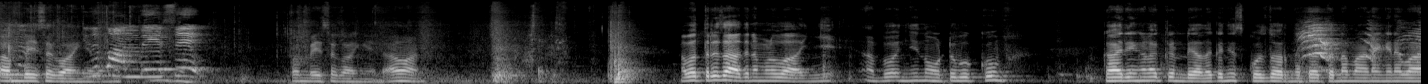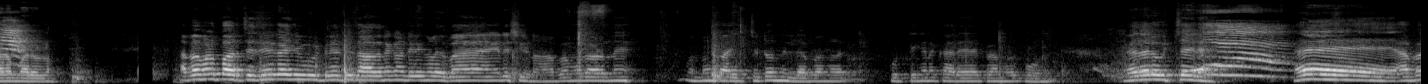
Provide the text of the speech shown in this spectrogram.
പമ്പേഴ്സ് ഒക്കെ വാങ്ങിയത്. പമ്പേസ് പമ്പേഴ്സ് ഒക്കെ വാങ്ങിയല്ലോ. അതാണ് അപ്പോൾ ഇത്ര സാധനം നമ്മൾ വാങ്ങി. അപ്പോൾ ഇനി നോട്ട് ബുക്കും കാര്യങ്ങളൊക്കെ ഉണ്ട്. അതൊക്കെ ഇനി സ്കൂൾ തുറന്നിട്ട് എത്രണ്ണം വേണം എങ്ങനെ വേണം വരുള്ളൂ അപ്പോൾ നമ്മൾ പർച്ചേസിങ് കഴിഞ്ഞ് വീട്ടിലെത്തി. സാധനം കണ്ടില്ല നിങ്ങൾ ഭയങ്കര ക്ഷീണം. അപ്പോൾ നമ്മൾ അവിടുന്ന് ഒന്നും കഴിച്ചിട്ടൊന്നുമില്ല. അപ്പോൾ ഞങ്ങൾ കുട്ടി ഇങ്ങനെ കരയായപ്പോൾ നമ്മൾ പോകുന്നു ഏതായാലും ഉച്ചയില്ലേ ഏ അപ്പൊ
